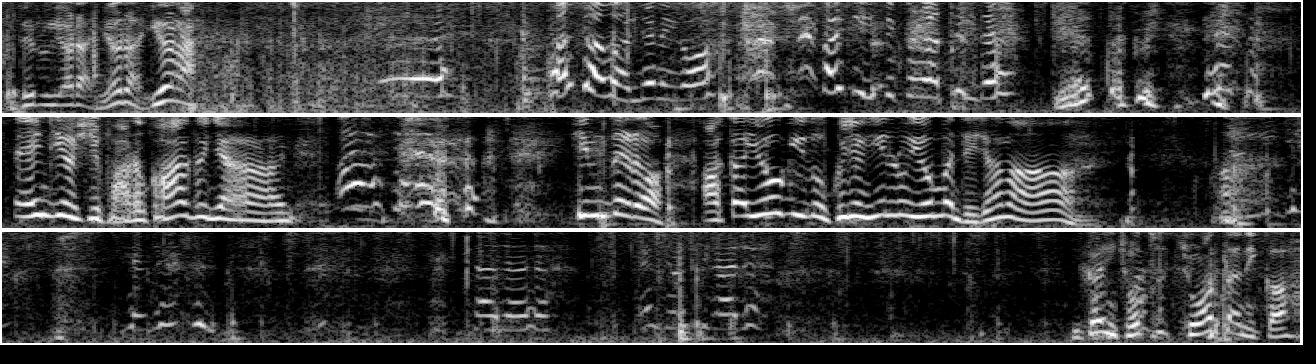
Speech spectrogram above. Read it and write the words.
그대로 열어 열어 열어 다시 하면 안 되나 이거? 할 수 있을 것 같은데. 됐다 그 엔지 없이 바로 가 그냥 알았어. 힘들어 아까 여기도 그냥 일로 열면 되잖아 자, 이까지 좋, 좋았다니까.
